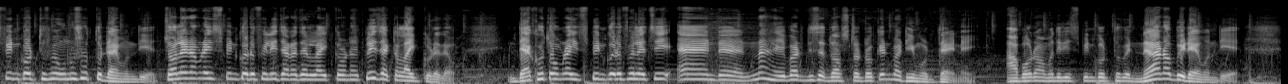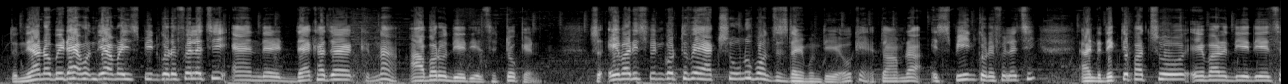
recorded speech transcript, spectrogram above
স্পিন করতে হবে উনসত্তর ডায়মন্ড দিয়ে। চলেন আমরা স্পিন করে ফেলি, যারা যারা লাইক করো না প্লিজ একটা লাইক করে দাও। দেখো তোমরা স্পিন করে ফেলেছি অ্যান্ড না, এবার দিছে দশটা টোকেন বাট ইমোট দেয় নাই। আবারও আমাদের স্পিন করতে হবে নিরানব্বই ডায়মন্ড দিয়ে। তো নিরানব্বই ডায়মন্ড দিয়ে আমরা স্পিন করে ফেলেছি অ্যান্ড দেখা যাক, না, আবারও দিয়ে দিয়েছে টোকেন সো এবার স্পিন করতে হবে একশো উনপঞ্চাশ ডায়মন্ড দিয়ে ওকে তো আমরা স্পিন করে ফেলেছি অ্যান্ড দেখতে পাচ্ছ, এবার দিয়ে দিয়েছে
